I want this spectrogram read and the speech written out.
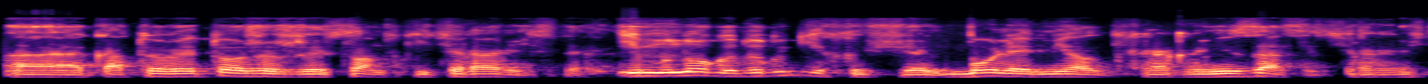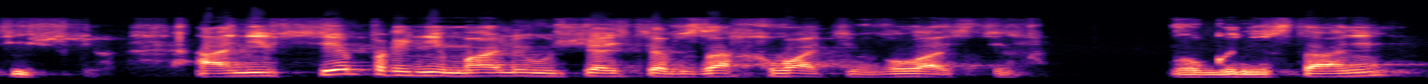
которые тоже же исламские террористы, и много других еще, более мелких организаций террористических. Они все принимали участие в захвате власти в Афганистане,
